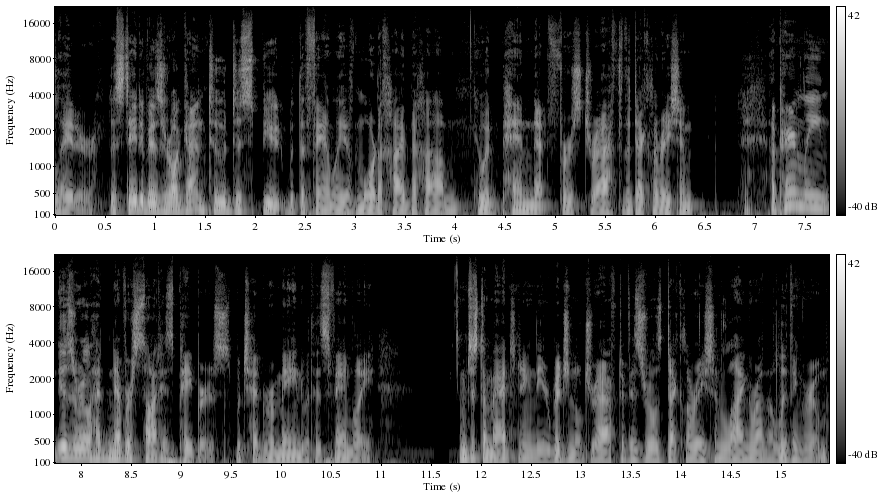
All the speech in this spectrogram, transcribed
Later, the state of Israel got into a dispute with the family of Mordechai Beham, who had penned that first draft of the Declaration. Apparently, Israel had never sought his papers, which had remained with his family. I'm just imagining the original draft of Israel's declaration lying around the living room.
